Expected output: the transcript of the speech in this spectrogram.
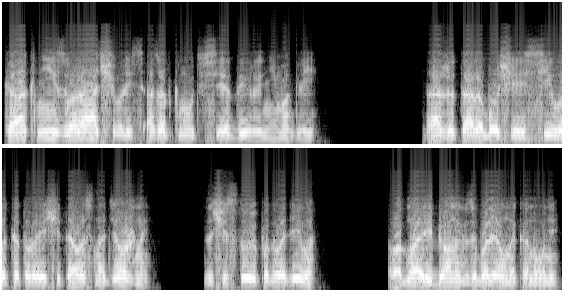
как ни изворачивались, а заткнуть все дыры не могли. Даже та рабочая сила, которая считалась надежной, зачастую подводила. В одной ребенок заболел накануне,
